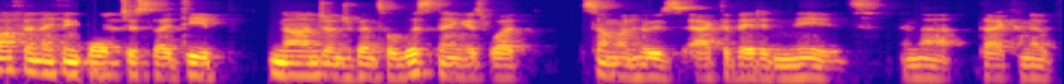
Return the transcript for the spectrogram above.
Often, I think that just that deep, non-judgmental listening is what someone who's activated needs, and that that kind of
